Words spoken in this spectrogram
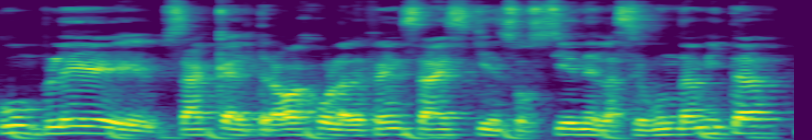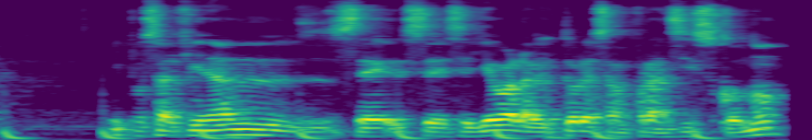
cumple, saca el trabajo la defensa, es quien sostiene la segunda mitad. Y pues al final se, lleva la victoria San Francisco, ¿no?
